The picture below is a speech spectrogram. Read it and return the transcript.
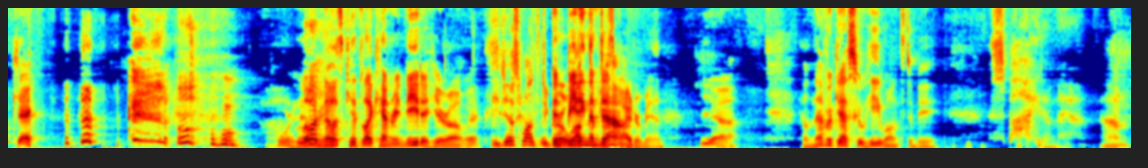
okay. Poor Lord knows kids like Henry need a hero. He just wants to We've been beating up them to be down. Spider-Man. Yeah. He'll never guess who he wants to be. Spider Man.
